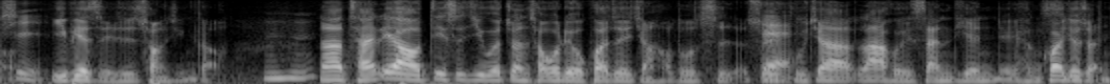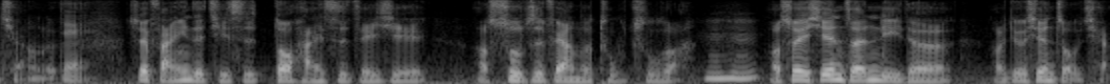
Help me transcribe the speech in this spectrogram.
是 EPS 也是创新高。嗯哼。那材料第四季会赚超过六块，这里讲好多次了，所以股价拉回三天也很快就转强了。对。所以反映的其实都还是这些啊数字非常的突出啊。嗯哼。啊，所以先整理的啊就先走强。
